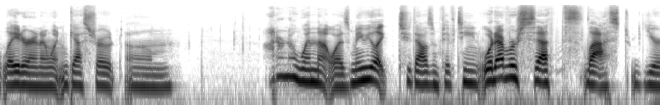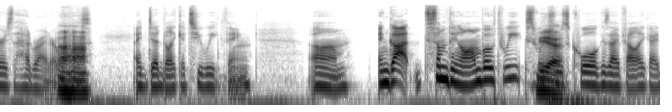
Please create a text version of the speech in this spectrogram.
later and I went and guest wrote um I don't know when that was, maybe like 2015, whatever Seth's last year as the head writer was. Uh-huh. I did like a two week thing, um, and got something on both weeks, which Yeah. was cool because I felt like I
